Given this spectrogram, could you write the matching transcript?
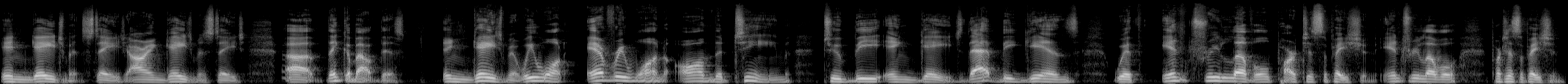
engagement stage, our engagement stage. Uh, think about this engagement. We want everyone on the team to be engaged. That begins with entry level participation. Entry level participation.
